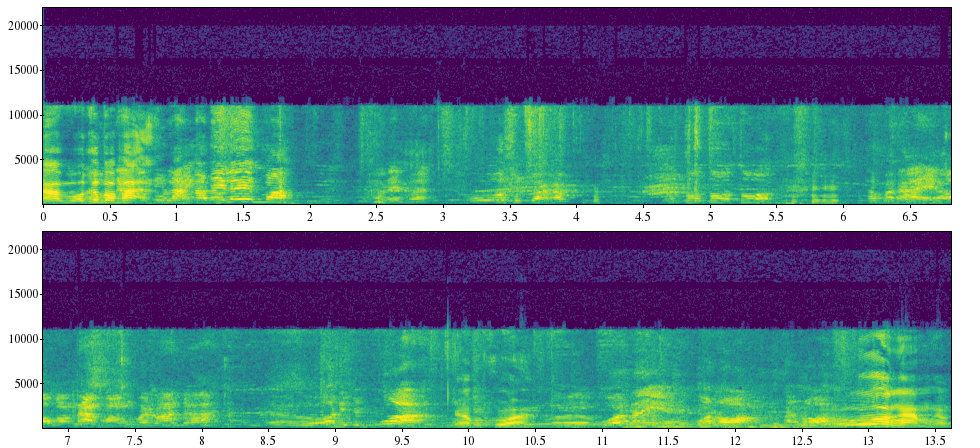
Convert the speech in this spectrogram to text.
อ้าวคือบ่พระดูหลังเอาได้เล่นบ่เอาเล่นเบิร์ดโอ้สุดยอดครับโตโตโตธรรมดาได้เลยออกของหน้าของไฟว่านเด้อเอออันนี้เป็นขั้วครับครัวเออขั้วในขั้วนอกทางนอกโอ้งามครับ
